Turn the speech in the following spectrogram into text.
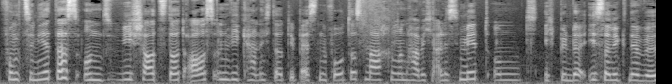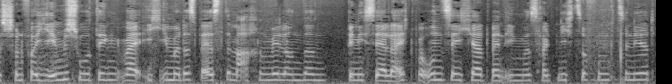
funktioniert das und wie schaut es dort aus und wie kann ich dort die besten Fotos machen und habe ich alles mit und ich bin da irrsinnig nervös schon vor jedem Shooting, weil ich immer das Beste machen will und dann bin ich sehr leicht verunsichert, wenn irgendwas halt nicht so funktioniert.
